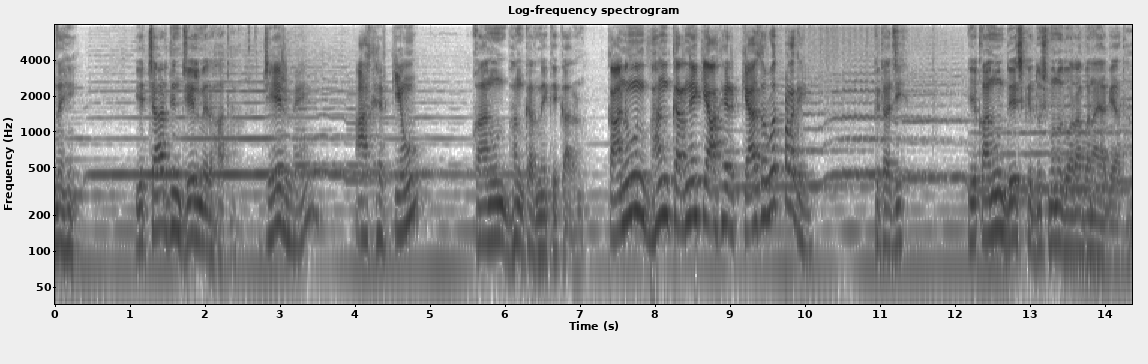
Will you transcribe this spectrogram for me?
नहीं ये चार दिन जेल में रहा था। जेल में आखिर क्यों? कानून भंग करने के कारण। कानून भंग करने की आखिर क्या ज़रूरत पड़ गई? पिताजी ये कानून देश के दुश्मनों द्वारा बनाया गया था।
